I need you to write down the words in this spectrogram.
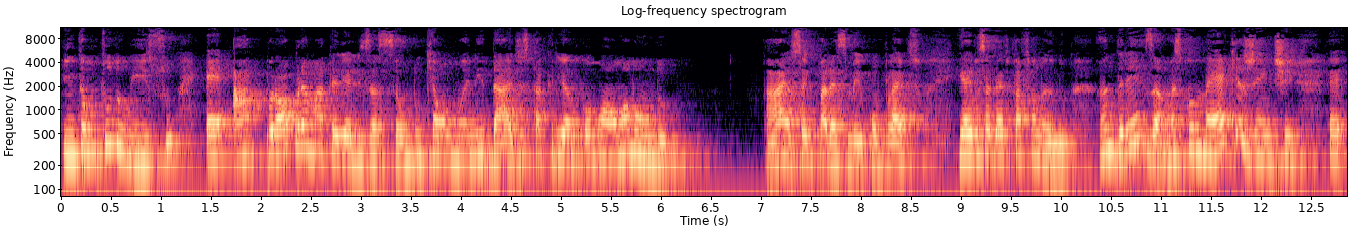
Então tudo isso é a própria materialização do que a humanidade está criando como alma mundo. Tá? Eu sei que parece meio complexo e aí você deve estar falando, Andresa, mas como é que a gente é,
